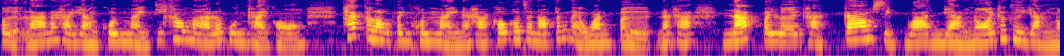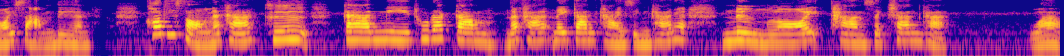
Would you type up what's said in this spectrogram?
เปิดร้านนะคะ อย่างคนใหม่ที่เข้ามาแล้วคุณขายของ ถ้าเราเป็นคนใหม่นะคะเขาก็จะนับตั้งแต่วันเปิดนะคะ นับไปเลยค่ะ 90 วันอย่างน้อยก็คืออย่างน้อย 3 เดือน ข้อที่ 2 นะคะคือการมีธุรกรรมนะคะ ในการขายสินค้าเนี่ย100 transaction ค่ะว้าว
